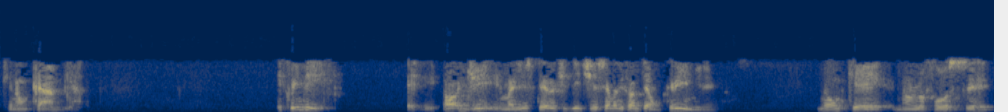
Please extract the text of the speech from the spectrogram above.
che non cambia. E quindi eh, oggi il Magistero ci dice che siamo di fronte a un crimine, non che non lo fosse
